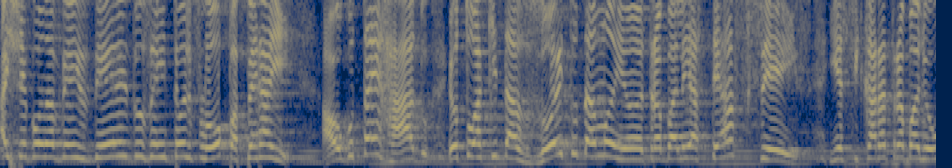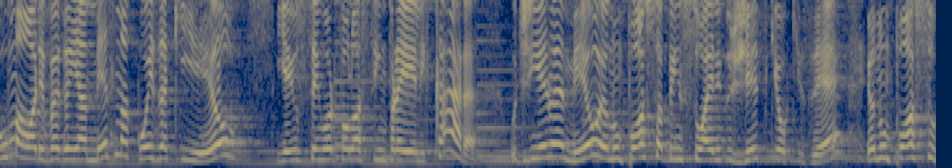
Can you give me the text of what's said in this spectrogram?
Aí chegou na vez dele, duzentão. Ele falou: Opa, peraí. algo está errado. Eu estou aqui das 8 da manhã, trabalhei até às 6, e esse cara trabalhou uma hora e vai ganhar a mesma coisa que eu. E aí o Senhor falou assim para ele: Cara, o dinheiro é meu, eu não posso abençoar ele do jeito que eu quiser, eu não posso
